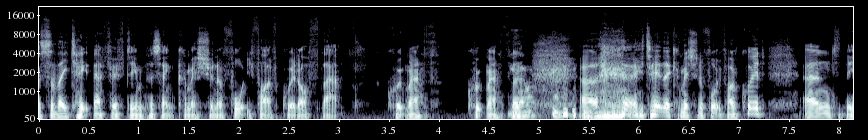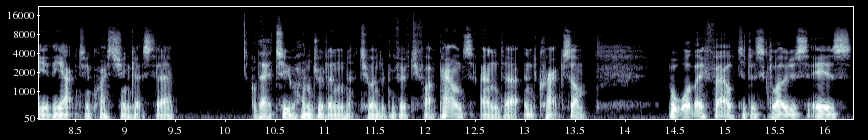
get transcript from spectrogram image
So they take their 15% commission of 45 quid off that. Quick math. Quick math there. Yeah. uh, they take their commission of 45 quid and the, the act in question gets their, their 200 and 255 pounds and, uh, and cracks on. But what they fail to disclose is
